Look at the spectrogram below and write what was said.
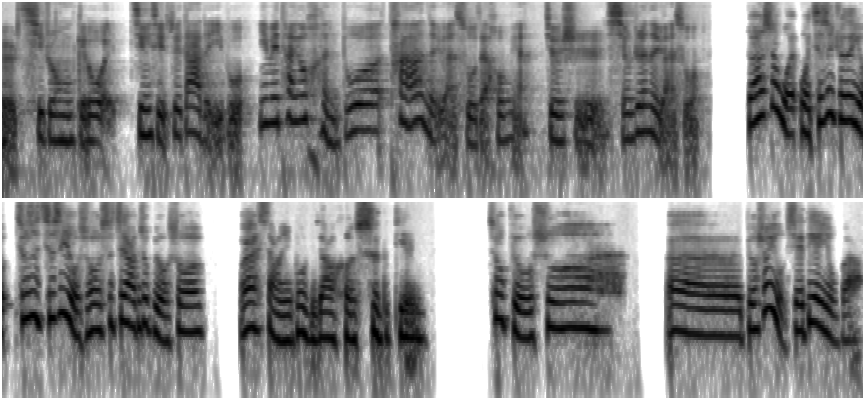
是其中给我惊喜最大的一部，因为它有很多探案的元素在后面，就是刑侦的元素。主要是我我其实觉得有，就是其实有时候是这样，就比如说我要想一部比较合适的电影，就比如说，呃，比如说有些电影吧，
